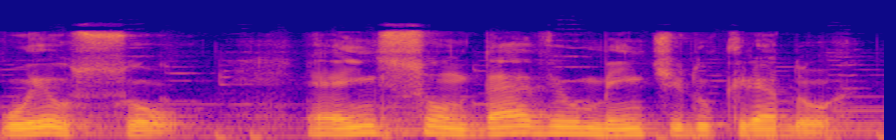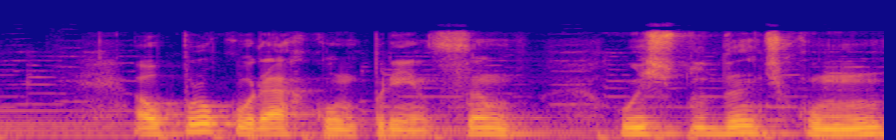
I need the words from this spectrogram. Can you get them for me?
O eu sou é insondavelmente do Criador. Ao procurar compreensão, o estudante comum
